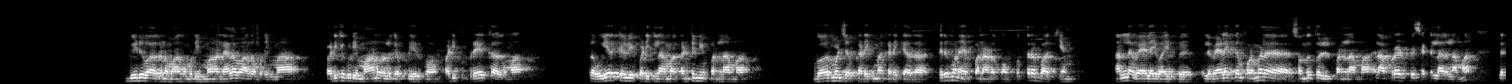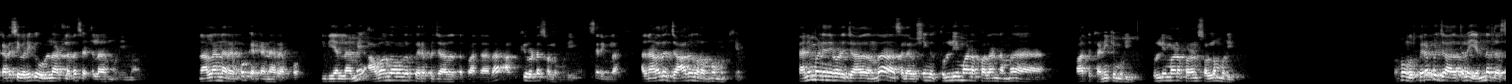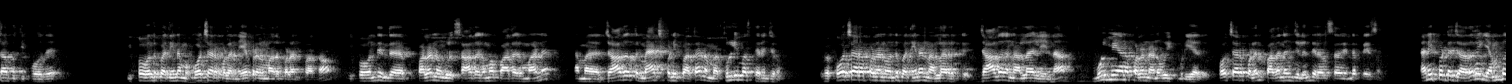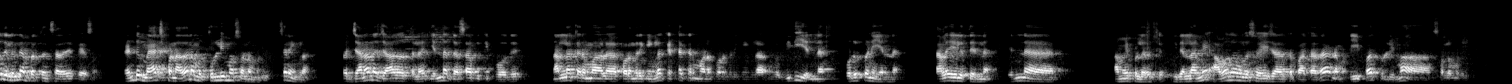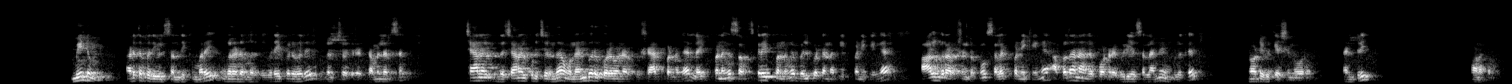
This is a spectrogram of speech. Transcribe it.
வீடு வாகனம் வாங்க முடியுமா நிலம் வாங்க முடியுமா படிக்கக்கூடிய மாணவர்களுக்கு எப்படி இருக்கும்? படிப்பு பிரேக் ஆகுமா? இல்லை உயர்கல்வி படிக்கலாமா? கண்டினியூ பண்ணலாமா? கவர்மெண்ட் ஜாப் கிடைக்குமா? கிடைக்காதா? திருமணம் எப்போ நடக்கும்? புத்திர பாக்கியம் நல்ல வேலை வாய்ப்பு இல்லை வேலைக்கு தான் போகணுமா? இல்லை சொந்த தொழில் பண்ணலாமா? இல்லை அப்ராட் போய் செட்டில் ஆகலாமா? இல்லை கடைசி வரைக்கும் உள்நாட்டில் தான் செட்டில் ஆக முடியுமா? நல்ல நேரம் எப்போ கெட்ட நேரம் எப்போ இது எல்லாமே அவங்கவங்க பிறப்பு ஜாதகத்தை பார்த்தா தான் அக்யூரேட்டாக சொல்ல முடியும். சரிங்களா? அதனால தான் ஜாதகம் ரொம்ப முக்கியம். தனி மனிதனோட ஜாதகம் தான் சில விஷயங்கள் துல்லியமான பலன் நம்ம பார்த்து கணிக்க முடியும். துல்லியமான பலன் சொல்ல முடியும். அப்போ உங்கள் பிறப்பு ஜாதகத்தில் என்ன தசாபுத்தி போகுது? இப்போ வந்து பார்த்தீங்கன்னா நம்ம கோச்சார பலன் ஏப்ரல் மாத பலன் பார்த்தோம். இப்போ வந்து இந்த பலன் உங்களுக்கு சாதகமாக பாதகமானு நம்ம ஜாதகத்தை மேட்ச் பண்ணி பார்த்தா நம்ம துல்லியமாக தெரிஞ்சிடும் இப்போ கோச்சார பலன் வந்து பார்த்தீங்கன்னா நல்லா இருக்கு. ஜாதகம் நல்லா இல்லைன்னா முழுமையான பலன் அனுபவிக்க முடியாது. கோச்சார பலன் பதினஞ்சுலேருந்து இருபது சதவீதம் தான் பேசும். தனிப்பட்ட ஜாதகம் எண்பதுலேருந்து எண்பத்தஞ்சு சதவீதம் பேசும். ரெண்டு மேட்ச் பண்ணாதான் நம்ம துல்லியமாக சொல்ல முடியும். சரிங்களா? இப்போ ஜனன ஜாதகத்தில் என்ன தசாபுத்தி போகுது? நல்ல கர்மாவில் பிறந்திருக்கீங்களா? கெட்ட கர்மாவில் பிறந்திருக்கீங்களா? உங்கள் விதி என்ன? கொடுப்பனை என்ன? தலையெழுத்து என்ன? என்ன அமைப்பில் இருக்குது இது எல்லாமே அவங்கவங்க சுய ஜாதகத்தை பார்த்தா தான் நம்ம டீப்பாக துல்லியமாக சொல்ல முடியும். மீண்டும் அடுத்த பதிவில் சந்திக்கும் வரை உங்களிடமிருந்து விடைபெறுவது உங்கள் சோதரர் தமிழரசன். சேனல் இந்த சேனல் பிடிச்சிருந்தா உங்கள் நண்பர் குறைவினருக்கு ஷேர் பண்ணுங்கள் லைக் பண்ணுங்கள் சப்ஸ்கிரைப் பண்ணுங்கள் பெல் பட்டனை கிளிக் பண்ணிக்கோங்க. ஆளுங்கிற ஆப்ஷன் இருக்கும் செலக்ட் பண்ணிக்கோங்க. அப்போ தான் நாங்கள் போடுற வீடியோஸ் எல்லாமே உங்களுக்கு நோட்டிஃபிகேஷன் வரும். நன்றி. வணக்கம்.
